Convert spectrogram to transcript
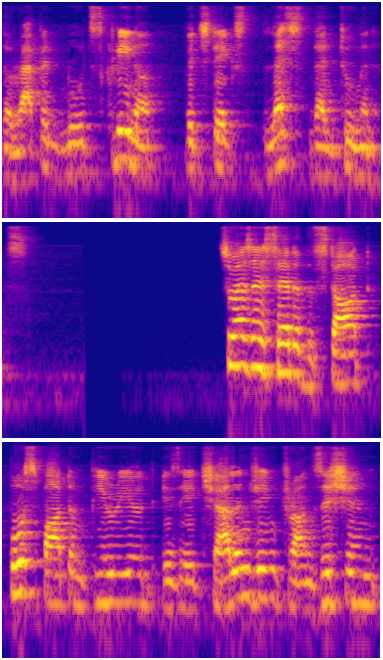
the rapid mood screener which takes less than two minutes. So as I said at the start, postpartum period is a challenging transition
